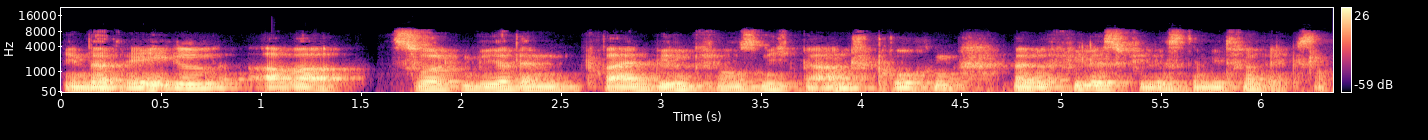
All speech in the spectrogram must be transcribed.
In der Regel aber sollten wir den freien Willen für uns nicht beanspruchen, weil wir vieles, vieles damit verwechseln.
